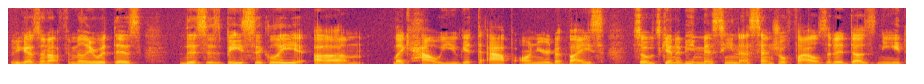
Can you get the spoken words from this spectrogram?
If you guys are not familiar with this, this is basically um, like how you get the app on your device. So it's going to be missing essential files that it does need.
